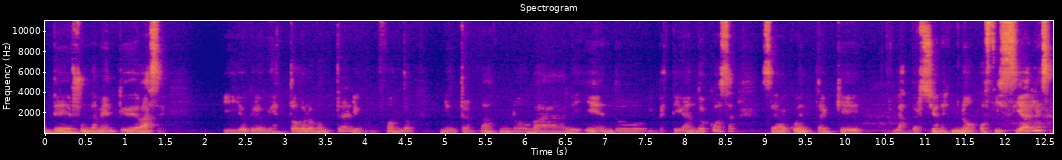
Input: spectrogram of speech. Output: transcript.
de fundamento y de base. Y yo creo que es todo lo contrario. En el fondo, mientras más uno va leyendo, investigando cosas, se da cuenta que las versiones no oficiales,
